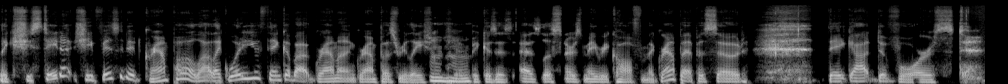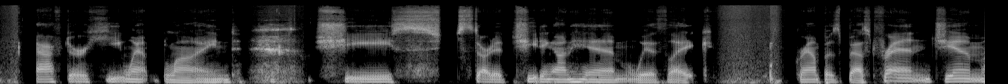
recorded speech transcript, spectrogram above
like she stayed at she visited grandpa a lot. Like what do you think about grandma and grandpa's relationship? Mhm. because as, as listeners may recall from the grandpa episode they got divorced after he went blind. She s- started cheating on him with like grandpa's best friend jim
